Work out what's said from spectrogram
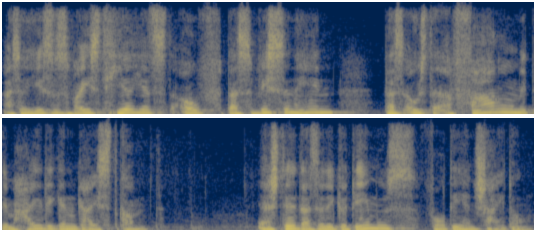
Also Jesus weist hier jetzt auf das Wissen hin, das aus der Erfahrung mit dem Heiligen Geist kommt. Er stellt also Nikodemus vor die Entscheidung.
